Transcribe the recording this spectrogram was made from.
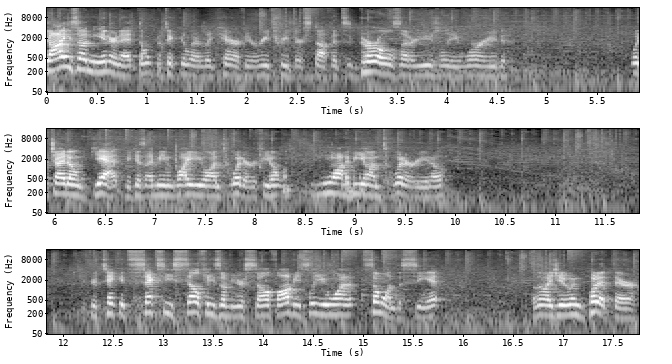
guys on the internet don't particularly care if you retweet their stuff. It's girls that are usually worried. Which I don't get, because, I mean, why are you on Twitter if you don't want to be on Twitter, you know? If you're taking sexy selfies of yourself, obviously you want someone to see it. Otherwise you wouldn't put it there.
